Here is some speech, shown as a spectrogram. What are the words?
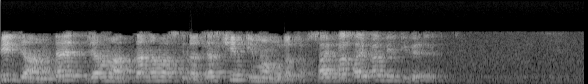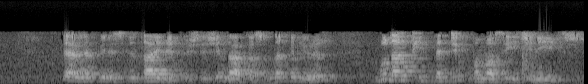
Bir camide cemaatle namaz kılacağız. Kim imam olacak? Sayfa sayfa bilgi verir. Devlet birisini tayin etmişti. Şimdi arkasında kılıyoruz. Bu da fitne çıkmaması için iyidir.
